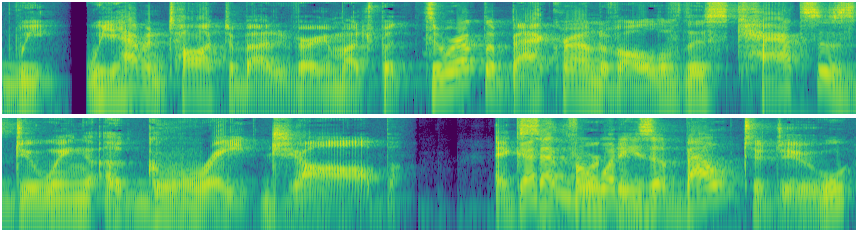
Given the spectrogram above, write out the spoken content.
we we haven't talked about it very much, but throughout the background of all of this, Katz is doing a great job. Except is for what he's about to do.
